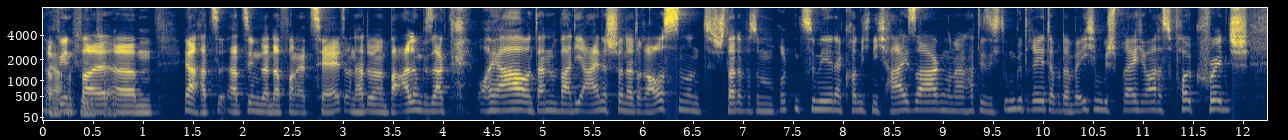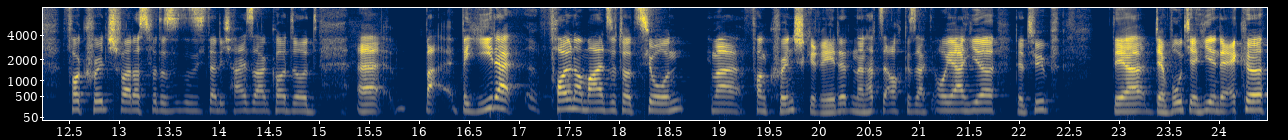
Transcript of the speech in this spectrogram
Auf, Ja, jeden auf jeden Fall, Fall. Ähm, ja, hat, sie- hat sie ihm dann davon erzählt und hat dann bei allem gesagt, oh ja, und dann war die eine schon da draußen und stand aber so im Rücken zu mir, dann konnte ich nicht Hi sagen und dann hat die sich umgedreht, aber dann war ich im Gespräch, oh, das ist voll cringe, voll cringe war das, für das dass ich da nicht Hi sagen konnte und äh, bei, bei jeder voll normalen Situation immer von cringe geredet und dann hat sie auch gesagt, oh ja, hier, der Typ, der, der wohnt ja hier in der Ecke.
